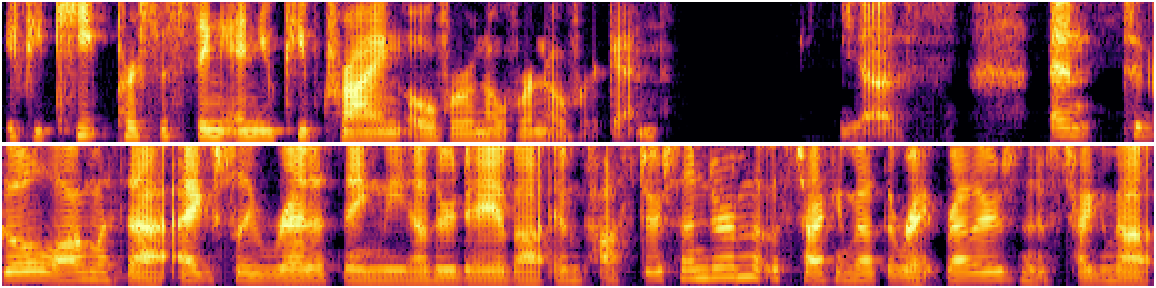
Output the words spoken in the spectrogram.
if you keep persisting and you keep trying over and over and over again. Yes. And to go along with that, I actually read a thing the other day about imposter syndrome that was talking about the Wright brothers and it was talking about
